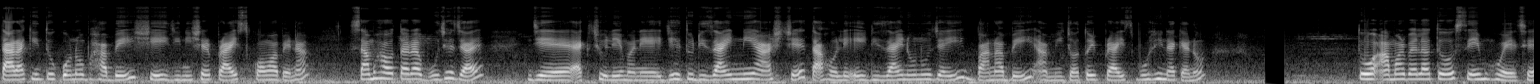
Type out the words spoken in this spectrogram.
তারা কিন্তু কোনোভাবেই সেই জিনিসের প্রাইস কমাবে না। সামহাও তারা বুঝে যায় যে অ্যাকচুয়ালি মানে যেহেতু ডিজাইন নিয়ে আসছে, তাহলে এই ডিজাইন অনুযায়ী বানাবেই, আমি যতই প্রাইস বলি না কেন। তো আমার বেলাতেও সেম হয়েছে।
